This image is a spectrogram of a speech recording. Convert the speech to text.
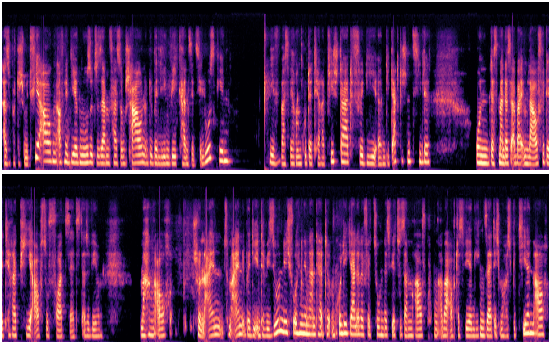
also praktisch mit vier Augen auf eine Diagnosezusammenfassung schauen und überlegen, wie kann es jetzt hier losgehen? Wie, was wäre ein guter Therapiestart für die äh, didaktischen Ziele? Und dass man das aber im Laufe der Therapie auch so fortsetzt. Also wir machen auch schon ein, zum einen über die Intervision, die ich vorhin genannt hatte, und kollegiale Reflexion, dass wir zusammen raufgucken, aber auch, dass wir gegenseitig mal hospitieren, auch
